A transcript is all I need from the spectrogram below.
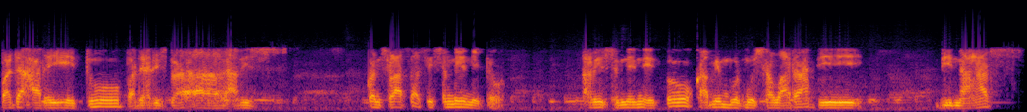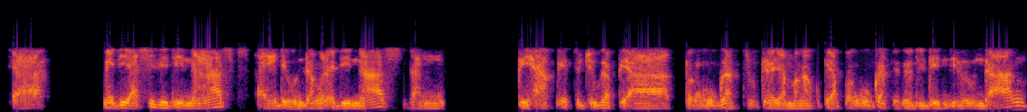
pada hari itu, pada hari, hari bukan Selasa, Senin itu. Hari Senin itu kami bermusyawarah di dinas, ya, mediasi di dinas, saya diundang oleh dinas dan pihak itu juga pihak penggugat juga yang mengaku pihak penggugat itu diundang.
